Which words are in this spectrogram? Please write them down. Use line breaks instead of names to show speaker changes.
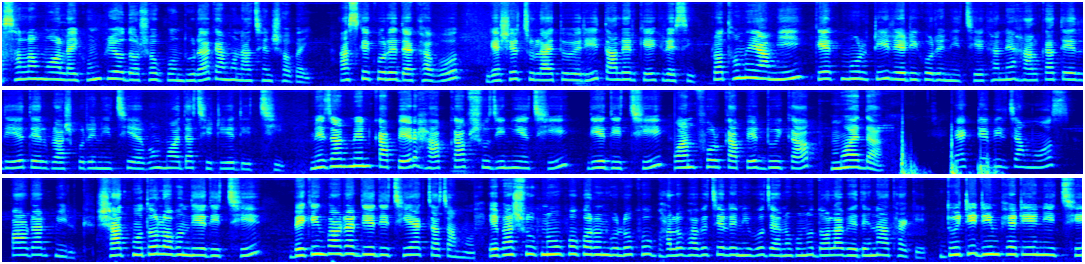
আসসালামু আলাইকুম, প্রিয় দর্শক বন্ধুরা, কেমন আছেন সবাই? আজকে করে দেখাবো গ্যাসের চুলায় তৈরি তালের কেক রেসিপি প্রথমে আমি কেক মোলটি রেডি করে নিচ্ছি। এখানে হালকা তেল দিয়ে তেল ব্রাশ করে নিচ্ছি এবং ময়দা ছিটিয়ে দিচ্ছি। মেজারমেন্ট কাপের হাফ কাপ সুজি নিয়েছি, দিয়ে দিচ্ছি ওয়ান ফোর কাপের দুই কাপ ময়দা, এক টেবিল চামচ পাউডার মিল্ক স্বাদ মতো লবণ দিয়ে দিচ্ছি। বেকিং পাউডার দিয়ে দিচ্ছি এক চা চামচ। এবার শুকনো উপকরণগুলো খুব ভালোভাবে চেলে নিব যেন কোনো দলা বেঁধে না থাকে। দুইটি ডিম ফেটিয়ে নিচ্ছি।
